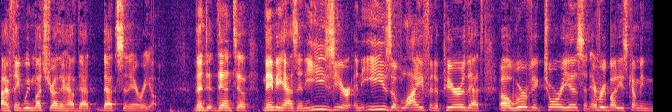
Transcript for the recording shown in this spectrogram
I think we much rather have that, that scenario than to, than to maybe has an easier, an ease of life and appear that oh, we're victorious and everybody's coming,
